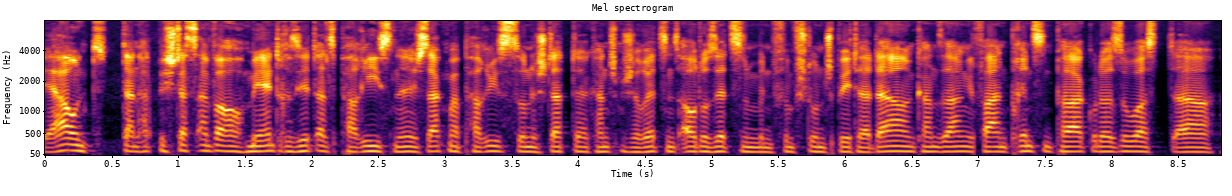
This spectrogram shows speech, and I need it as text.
Ja, und dann hat mich das einfach auch mehr interessiert als Paris. Ne? Ich sag mal, Paris ist so eine Stadt, da kann ich mich auch jetzt ins Auto setzen und bin fünf Stunden später da und kann sagen, ich fahre in den Prinzenpark oder sowas. Da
